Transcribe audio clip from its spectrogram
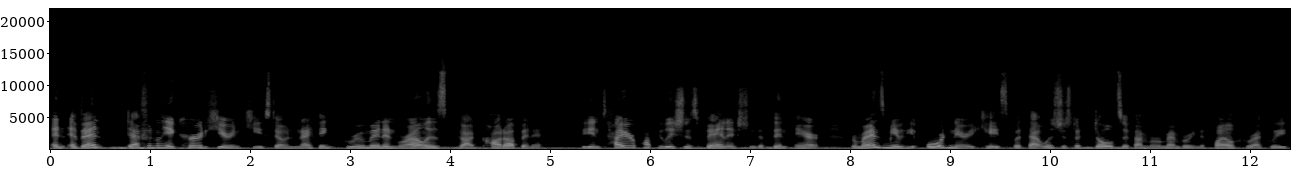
An event definitely occurred here in Keystone, and I think Grumman and Morales got caught up in it. The entire population has vanished into thin air. Reminds me of the ordinary case, but that was just adults if I'm remembering the file correctly.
